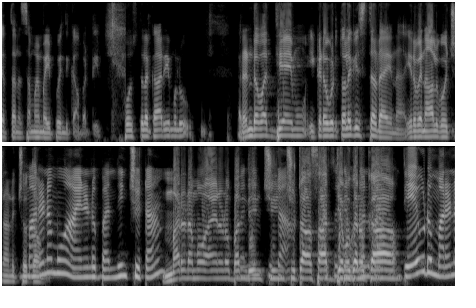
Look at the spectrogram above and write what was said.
చెప్తాను సమయం అయిపోయింది కాబట్టి. పోస్తుల కార్యములు రెండవ అధ్యాయము ఇక్కడ ఒకటి తొలగిస్తాడు ఆయన ఇరవై నాలుగు వచ్చినాన్ని చూద్దాం. మరణము ఆయనను బంధించుట మరణము ఆయనను బంధించుట అసాధ్యము గనుక దేవుడు మరణ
